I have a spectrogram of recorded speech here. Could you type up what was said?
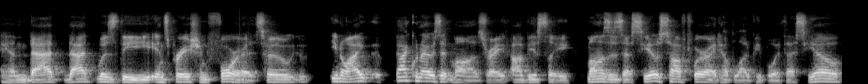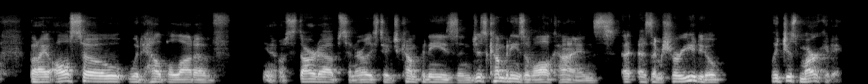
And that that was the inspiration for it. So, you know, I back when I was at Moz, right? Obviously, Moz is SEO software. I'd help a lot of people with SEO, but I also would help a lot of you know startups and early stage companies and just companies of all kinds as i'm sure you do with just marketing.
